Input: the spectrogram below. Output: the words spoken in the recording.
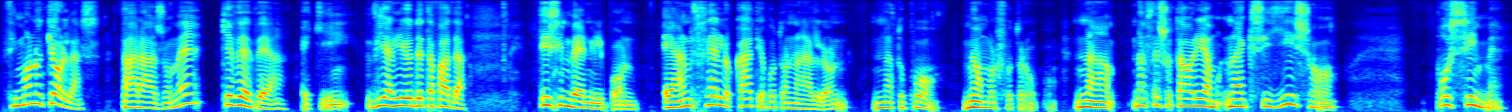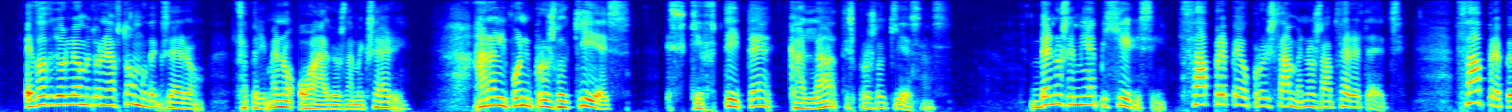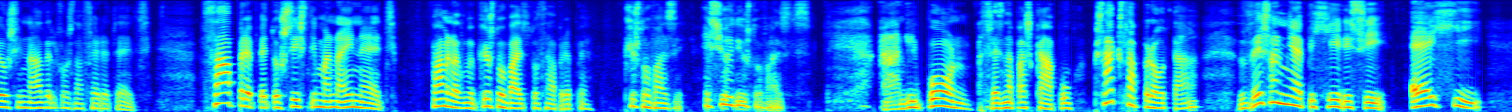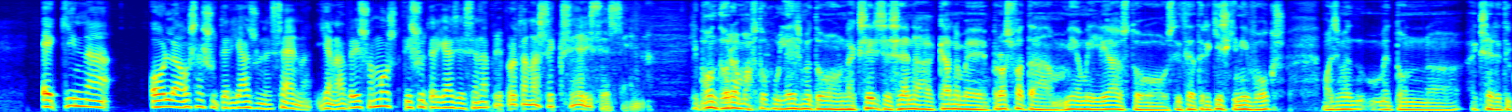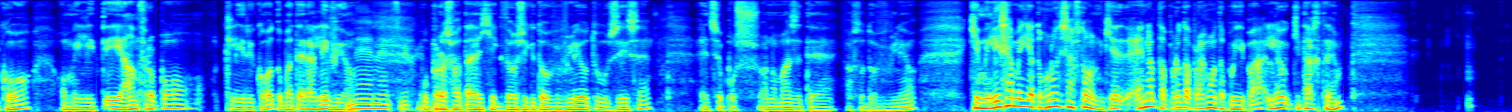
θυμώνω κιόλας ταράζομαι και βέβαια εκεί διαλύονται τα πάντα. Τι συμβαίνει λοιπόν, εάν θέλω κάτι από τον άλλον να το πω με όμορφο τρόπο, να, να θέσω τα ωρία μου, να εξηγήσω πώς είμαι. Εδώ δεν το λέω με τον εαυτό μου, δεν ξέρω. Θα περιμένω ο άλλος να με ξέρει. Άρα λοιπόν οι προσδοκίες, σκεφτείτε καλά τις προσδοκίες σας. Μπαίνω σε μια επιχείρηση. Θα έπρεπε ο προϊστάμενος να φέρεται έτσι. Θα έπρεπε ο συνάδελφος να φέρεται έτσι. Θα έπρεπε το σύστημα να είναι έτσι. Πάμε να δούμε ποιος το βάζει το θα έπρεπε. Ποιος το βάζει. Εσύ ο ίδιος το βάζεις. Αν λοιπόν θες να πας κάπου, ψάξ τα πρώτα. Δες αν μια επιχείρηση έχει εκείνα όλα όσα σου ταιριάζουν εσένα. Για να βρεις όμως τι σου ταιριάζει εσένα, πρέπει πρώτα να σε ξέρεις εσένα. Λοιπόν, τώρα με αυτό που λες με το να ξέρεις εσένα, κάναμε πρόσφατα μία ομιλία στο, στη θεατρική σκηνή Vox μαζί με, με τον ε, εξαιρετικό ομιλητή άνθρωπο κληρικό, τον πατέρα Λίβιο, ναι, ναι, έτσι, που πρόσφατα έχει εκδώσει και το βιβλίο του «Ζήσε», έτσι όπως ονομάζεται αυτό το βιβλίο. Και μιλήσαμε για το γνώθις αυτόν και ένα από τα πρώτα πράγματα που είπα, λέω, κοιτάξτε,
